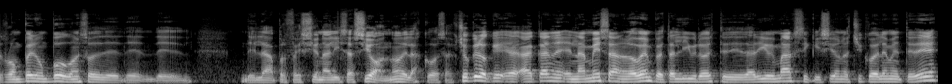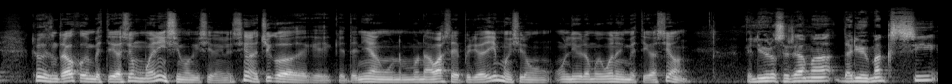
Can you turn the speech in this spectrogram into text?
romper un poco con eso de, de- de- de la profesionalización ¿no? de las cosas. Yo creo que acá en, la mesa no lo ven, pero está el libro este de Darío y Maxi que hicieron los chicos del MTD. Creo que es un trabajo de investigación buenísimo que hicieron. Hicieron los chicos de que, tenían un- una base de periodismo, hicieron un, libro muy bueno de investigación. El libro se llama Darío y Maxi,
